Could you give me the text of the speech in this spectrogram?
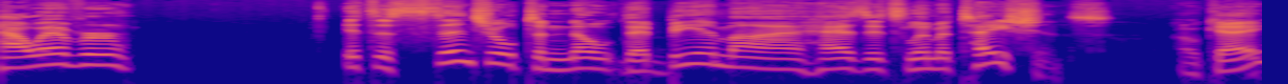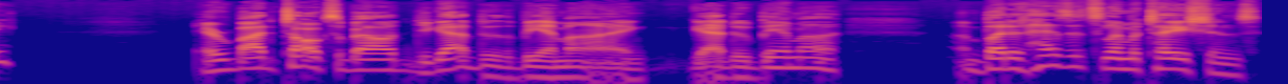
However, it's essential to note that BMI has its limitations. Okay? Everybody talks about you got to do the BMI, you got to do BMI, but it has its limitations.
